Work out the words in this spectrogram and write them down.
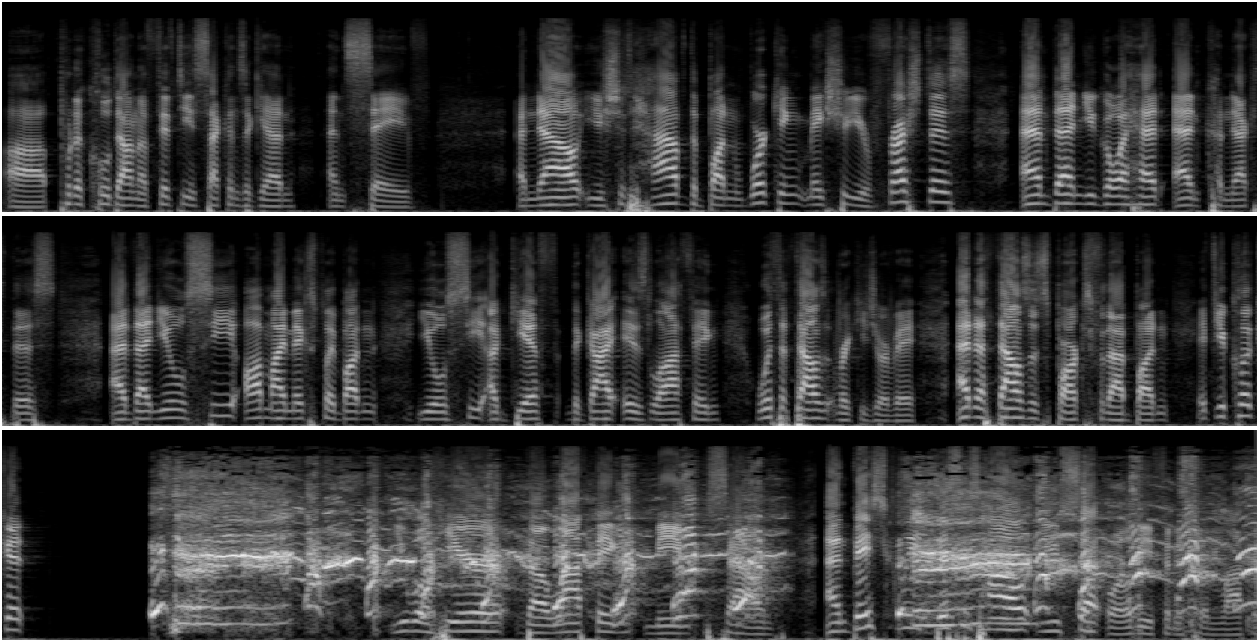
uh, put a cooldown of 15 seconds again and save. And now you should have the button working. Make sure you refresh this and then you go ahead and connect this. And then you'll see on my mix play button you'll see a gif. The guy is laughing with a thousand Ricky Gervais and a thousand sparks for that button. If you click it you will hear the laughing meme sound and basically, this is how you set. Well, let me finish him laughing.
